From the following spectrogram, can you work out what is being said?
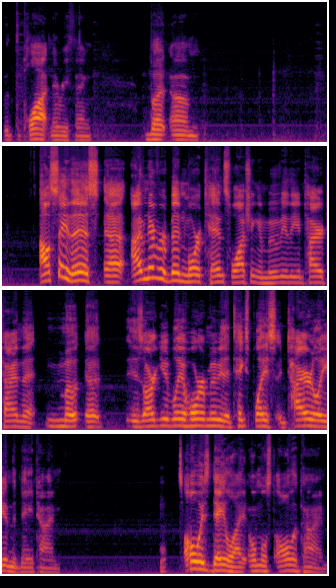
with the plot and everything. But um, I'll say this: uh, I've never been more tense watching a movie the entire time that mo- uh, is arguably a horror movie that takes place entirely in the daytime. It's always daylight, almost all the time,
